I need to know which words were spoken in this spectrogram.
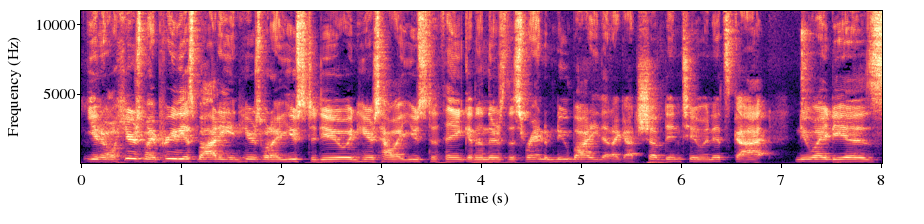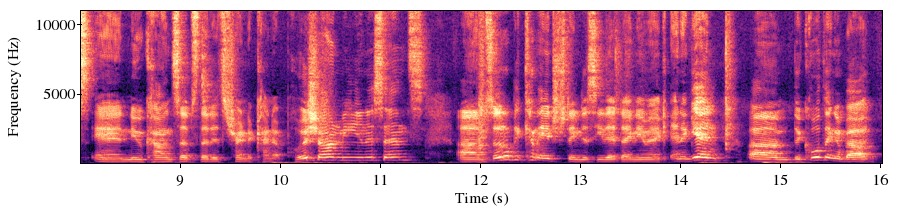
you know, here's my previous body, and here's what I used to do, and here's how I used to think, and then there's this random new body that I got shoved into, and it's got new ideas and new concepts that it's trying to kind of push on me in a sense. Um, so it'll be kind of interesting to see that dynamic. And again, um, the cool thing about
